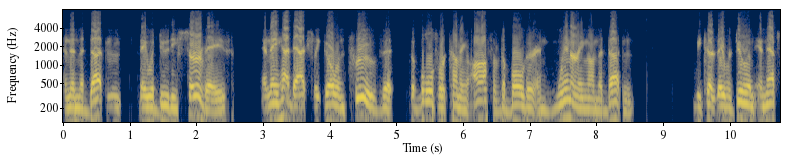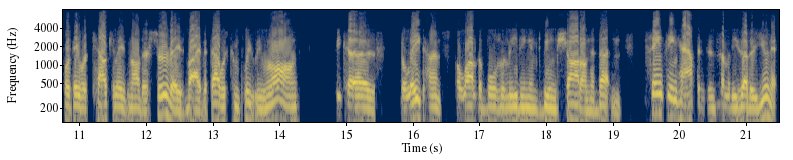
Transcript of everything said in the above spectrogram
and then the Dutton they would do these surveys, and they had to actually go and prove that the bulls were coming off of the boulder and wintering on the Dutton because they were doing, and that's what they were calculating all their surveys by, but that was completely wrong because the late hunts, a lot of the bulls were leaving and being shot on the Dutton. Same thing happens in some of these other units.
